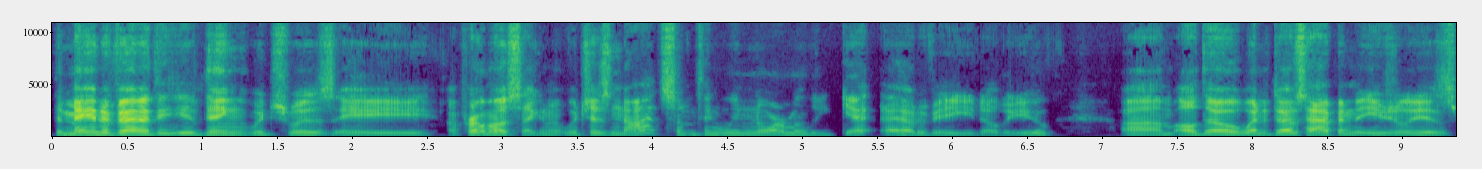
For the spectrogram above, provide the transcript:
the main event of the evening, which was a a promo segment, which is not something we normally get out of AEW. Um, although when it does happen, it usually is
